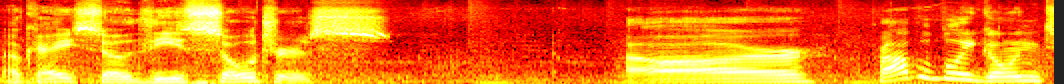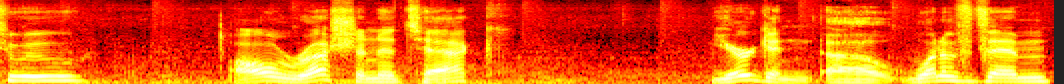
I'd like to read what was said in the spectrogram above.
Okay, so these soldiers are probably going to all rush and attack Jurgen. Uh, one of them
